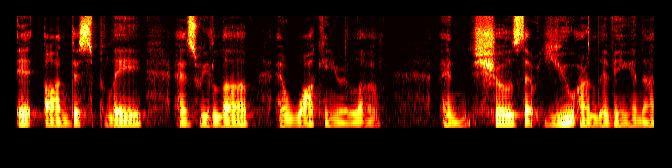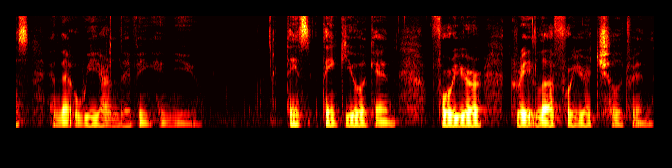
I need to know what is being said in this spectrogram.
it on display as we love and walk in your love and shows that you are living in us and that we are living in you. Thanks, thank you again for your great love for your children.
